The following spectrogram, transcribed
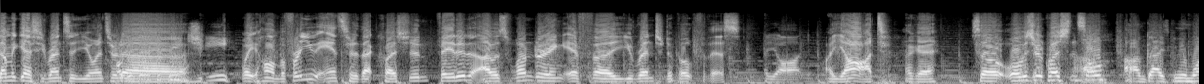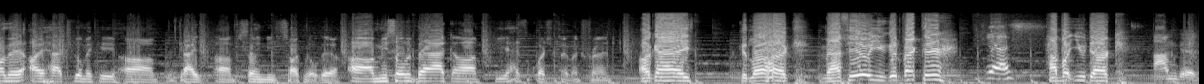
Let me guess, you rented you entered Are uh going? Wait, hold on, before you answer that question, Faded, I was wondering if uh, you rented a boat for this. A yacht. A yacht. Okay. So, what was your question, Soul? Um, um, guys, give me one minute. I had to go make the um, the guy um, Sully needs to talk to me over there. Um, he sold it back. Um, he has a question for my friend. Okay. Good luck. Matthew, you good back there? Yes. How about you, Dark? I'm good.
